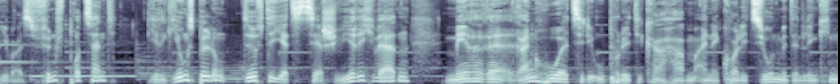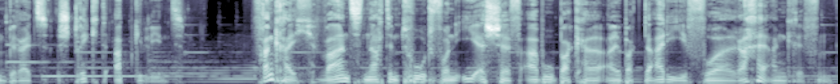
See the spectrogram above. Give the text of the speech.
jeweils 5 Prozent. Die Regierungsbildung dürfte jetzt sehr schwierig werden. Mehrere ranghohe CDU-Politiker haben eine Koalition mit den Linken bereits strikt abgelehnt. Frankreich warnt nach dem Tod von IS-Chef Abu Bakr al-Baghdadi vor Racheangriffen.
